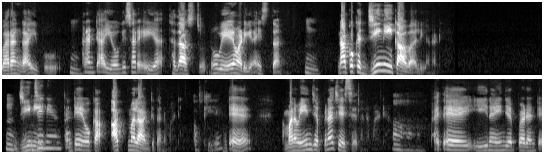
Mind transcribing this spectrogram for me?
వరంగా ఇవ్వు. Hmm. అని అంటే ఆ యోగి సరే అయ్యా తదాస్తు నువ్వు ఏం అడిగినా ఇస్తాను. నాకు ఒక జీనీ కావాలి అని అడిగి ఉమ్. జీనీ అంటే? ఒక ఆత్మ లాంటిది అనమాట అంటే మనం ఏం చెప్పినా చేసేది అనమాట ఆహాహా. అయితే ఈయన ఏం చెప్పాడంటే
